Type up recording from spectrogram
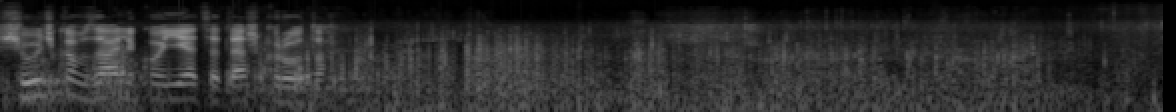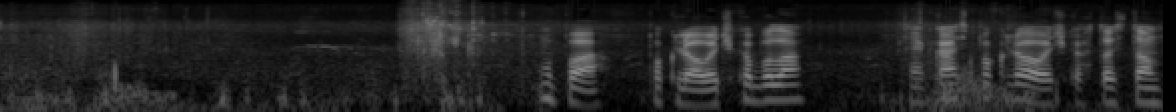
Щучка в заліку є, це теж круто. Опа, покльовочка була. Якась покльовочка, хтось там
